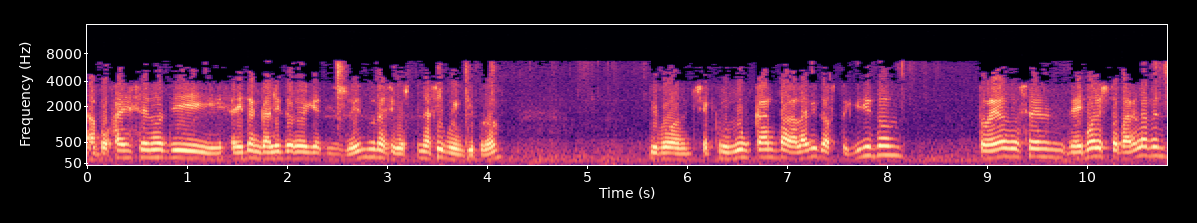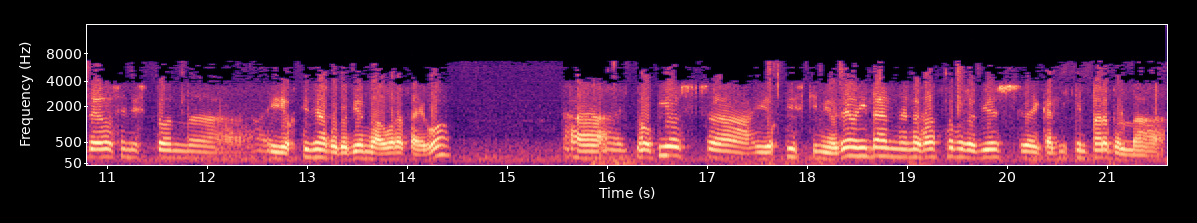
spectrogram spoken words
αποφάσισε ότι θα ήταν καλύτερο για τη ζωή του να σηκωστεί να φύγει από την Κύπρο. Λοιπόν, και προτού καν παραλάβει το αυτοκίνητο, το έδωσε, ε, μόλις το παρέλαβε, το έδωσε στον α, ιδιοκτήτη από το οποίο το αγόρασα εγώ, α, ο οποίος α, ιδιοκτήτης κοιμιωτέων ήταν ένας άνθρωπος ο οποίος ε, κατήχε πάρα πολλά,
